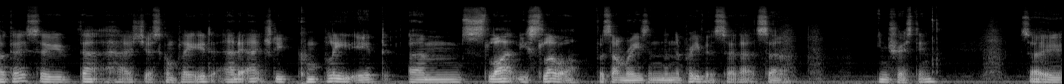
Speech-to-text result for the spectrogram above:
Okay, so that has just completed, and it actually completed um, slightly slower for some reason than the previous. So that's uh, interesting. So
